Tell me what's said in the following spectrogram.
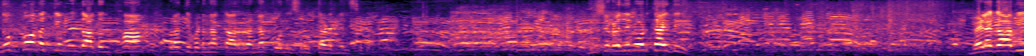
ನುಗ್ಗೋದಕ್ಕೆ ಮುಂದಾದಂತಹ ಪ್ರತಿಭಟನಾಕಾರರನ್ನ ಪೊಲೀಸರು ತಡೆ ನಿಲ್ಲಿಸಿದ್ದಾರೆ. ದೃಶ್ಯಗಳಲ್ಲಿ ನೋಡ್ತಾ ಇದ್ದೀರಿ. ಬೆಳಗಾವಿ,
